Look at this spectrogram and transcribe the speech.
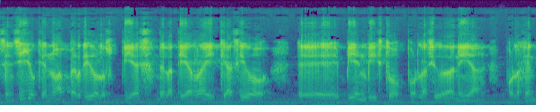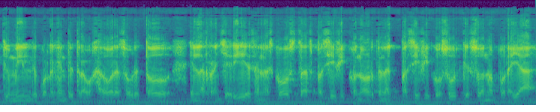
sencillo que no ha perdido los pies de la tierra y que ha sido eh, bien visto por la ciudadanía, por la gente humilde, por la gente trabajadora, sobre todo en las rancherías, en las costas, Pacífico Norte, en el Pacífico Sur, que son por allá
